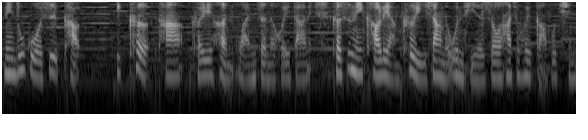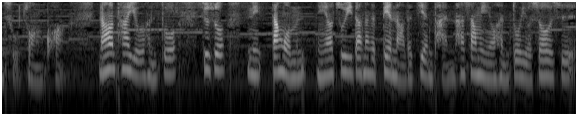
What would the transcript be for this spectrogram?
你如果是考一课，他可以很完整的回答你，可是你考两课以上的问题的时候，他就会搞不清楚状况。然后它有很多，就是说，你当我们你要注意到那个电脑的键盘，它上面有很多，有时候是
